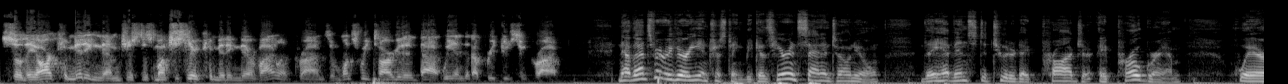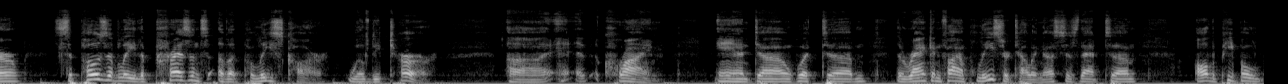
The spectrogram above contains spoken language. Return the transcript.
So they are committing them just as much as they're committing their violent crimes. And once we targeted that, we ended up reducing crime. Now that's very very interesting because here in San Antonio they have instituted a project a program where supposedly the presence of a police car will deter uh, crime. And uh, what um, the rank and file police are telling us is that um, all the people,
